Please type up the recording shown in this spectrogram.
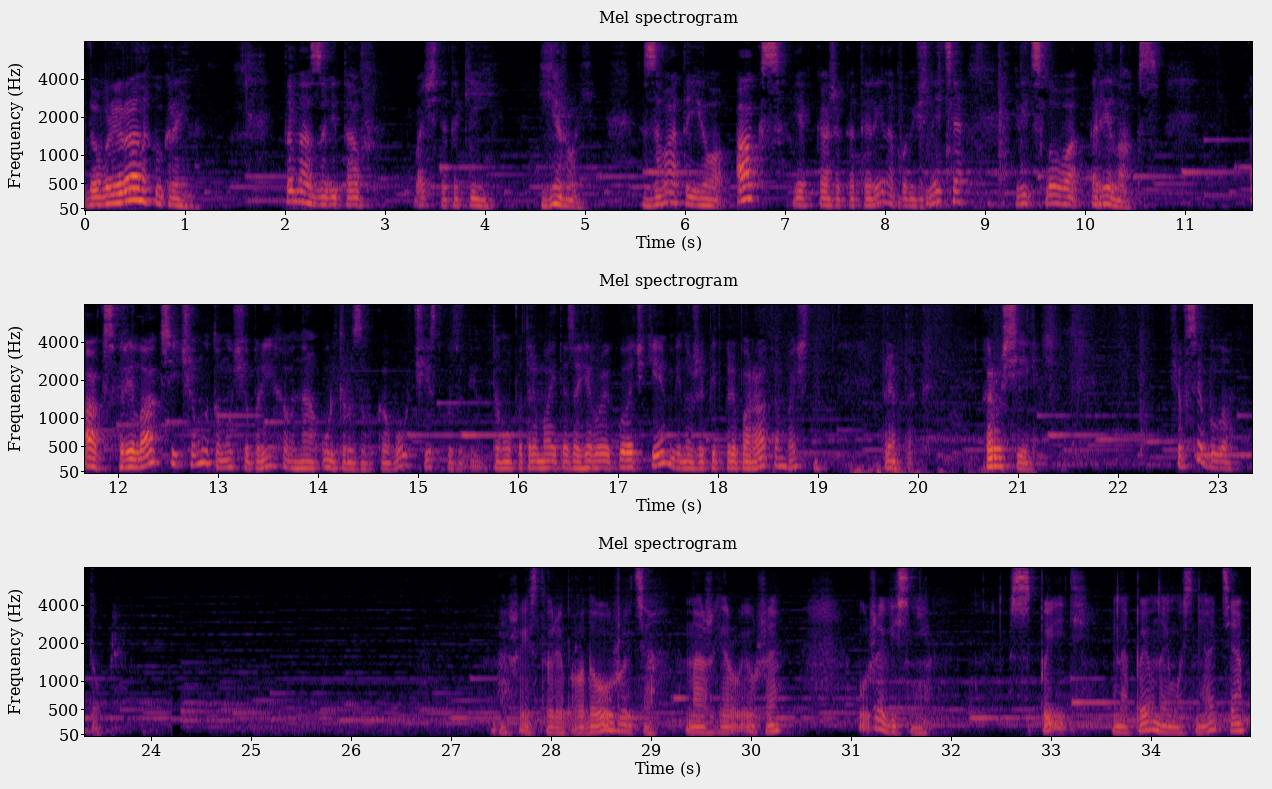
Добрий ранок, Україна! До нас завітав, бачите, такий герой. Звати його Акс, як каже Катерина, помічниця від слова релакс. Акс в релаксі. Чому? Тому що приїхав на ультразвукову чистку зубів. Тому потримайте за героя кулачки, він уже під препаратом, бачите? Прям так. Карусель. Щоб все було добре. Наша історія продовжується. Наш герой уже в вісні. Спить і, напевно, йому сняться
